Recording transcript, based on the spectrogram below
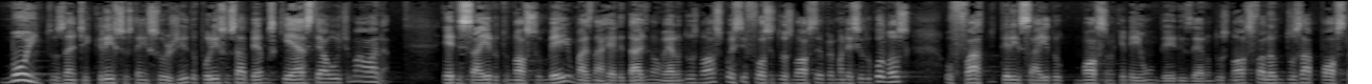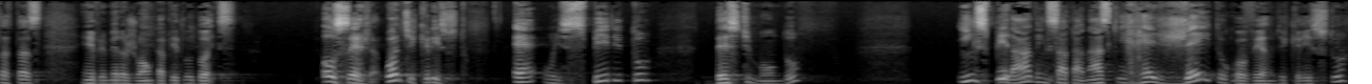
muitos anticristos têm surgido, por isso sabemos que esta é a última hora. Eles saíram do nosso meio, mas na realidade não eram dos nossos, pois se fossem dos nossos, teriam permanecido conosco. O fato de terem saído mostra que nenhum deles eram dos nossos, falando dos apóstatas em 1 João capítulo 2. Ou seja, o anticristo é o espírito deste mundo, inspirado em Satanás, que rejeita o governo de Cristo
